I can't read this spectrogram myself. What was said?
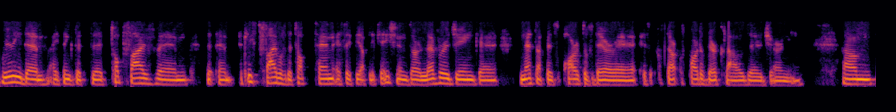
really, the, I think that the top five, um, the, uh, at least five of the top 10 SAP applications are leveraging uh, NetApp as part of their, uh, as part of their cloud uh, journey. Um,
